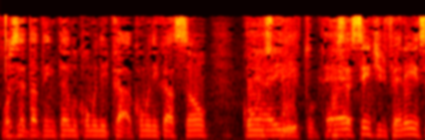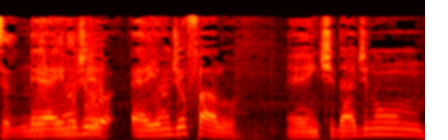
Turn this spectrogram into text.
Você tá tentando comunicar comunicação com o É aí- espírito. Você é- sente diferença? É aí, onde eu, é aí onde eu falo. É, entidade não.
